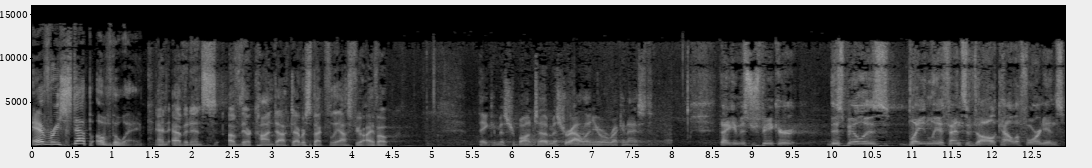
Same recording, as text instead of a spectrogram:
every step of the way. And evidence of their conduct. I respectfully ask for your aye vote. Thank you, Mr. Bonta. Mr. Allen, you are recognized. Thank you, Mr. Speaker. This bill is blatantly offensive to all Californians.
